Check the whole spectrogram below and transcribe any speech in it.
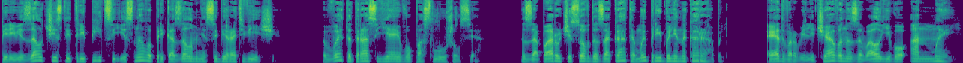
перевязал чистой тряпицей и снова приказал мне собирать вещи. В этот раз я его послушался. За пару часов до заката мы прибыли на корабль. Эдвар величаво называл его Ан Мэй,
